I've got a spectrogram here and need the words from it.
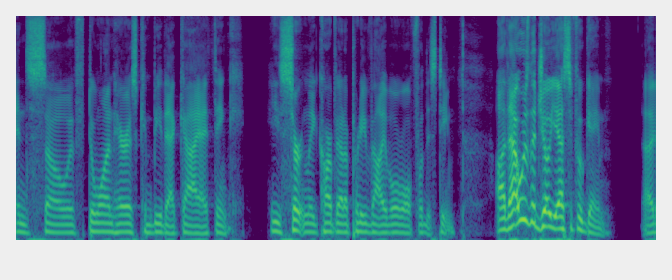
And so if Dajuan Harris can be that guy, I think he's certainly carved out a pretty valuable role for this team. Uh, that was the Joe Yesufu game. Uh,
